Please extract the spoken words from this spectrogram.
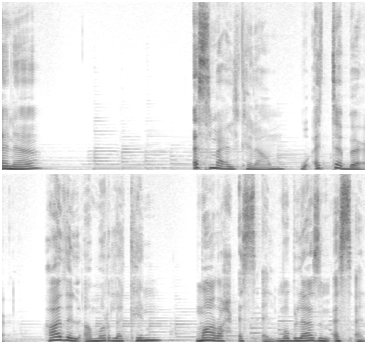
أنا أسمع الكلام وأتبع هذا الأمر لكن ما راح أسأل مو بلازم أسأل.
